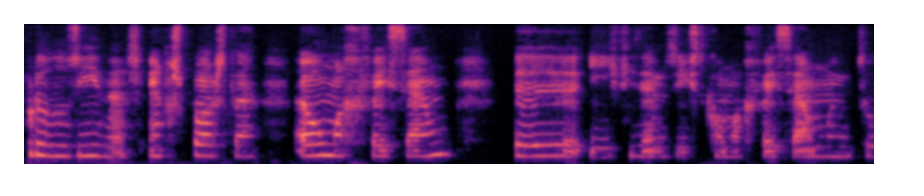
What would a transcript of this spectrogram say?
produzidas em resposta a uma refeição, uh, e fizemos isto com uma refeição muito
